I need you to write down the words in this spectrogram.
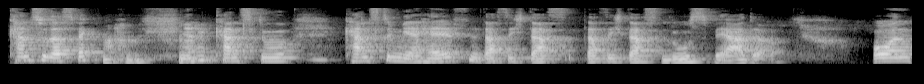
kannst du das wegmachen? Ja, kannst du, kannst du mir helfen, dass ich das, dass ich das loswerde? Und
